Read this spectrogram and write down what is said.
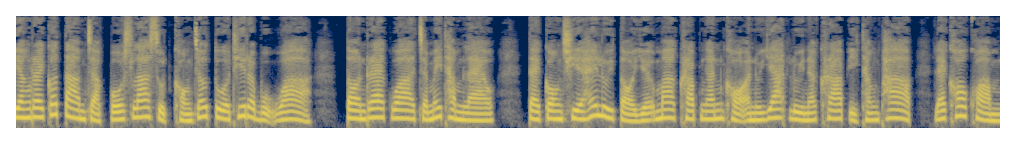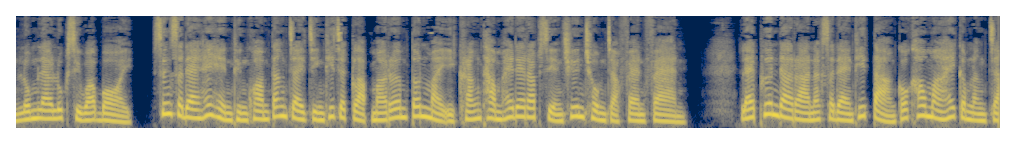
อย่างไรก็ตามจากโพสต์ล่าสุดของเจ้าตัวที่ระบุว่า ตอนแรกว่าจะไม่ทำแล้ว แต่กองเชียร์ให้ลุยต่อเยอะมากครับงั้นขออนุญาตลุยนะครับอีกทั้งภาพ และข้อความล้มแล้วลุกสิวะบอย ซึ่งแสดงให้เห็นถึงความตั้งใจจริงที่จะกลับมาเริ่มต้นใหม่อีกครั้งทำให้ได้รับเสียงชื่นชมจากแฟนๆและเพื่อนดารานักแสดงที่ต่างก็เข้ามาให้กำลังใจ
